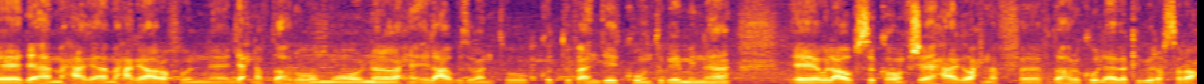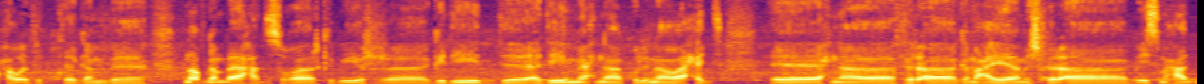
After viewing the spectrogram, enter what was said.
ده أهم حاجة أهم حاجة يعرفوا إن اللي إحنا في ظهرهم وقلنا لهم العبوا زي ما أنتوا كنتوا في أنديتكم وأنتوا جايين منها. والعبوا بثقة ومفيش أي حاجة. وإحنا في ظهركم لعبه كبيرة بصراحة وقفت جنب نقف جنب أي حد صغير كبير جديد قديم. إحنا كلنا واحد. إحنا فرقة جماعية مش فرقة باسم حد.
